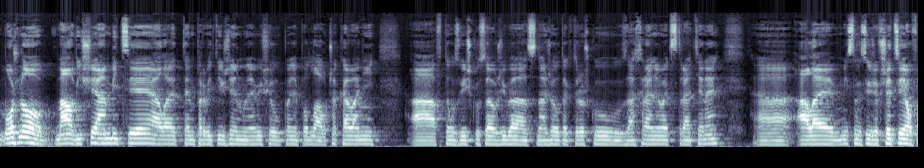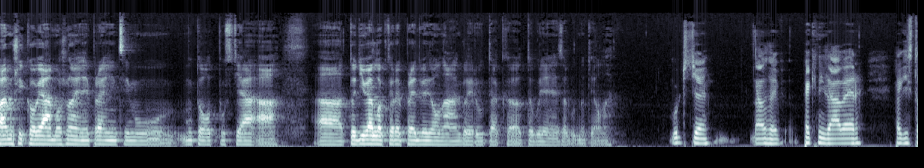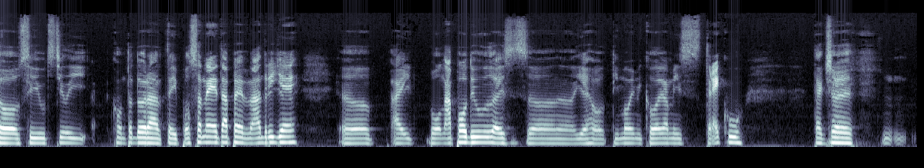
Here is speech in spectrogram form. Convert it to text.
možno mal vyššie ambície, ale ten prvý týždeň mu nevyšiel úplne podľa očakávaní a v tom zvyšku sa už iba snažil tak trošku zachráňovať stratené. A, ale myslím si, že všetci jeho fanúšikovia a možno aj neprajníci mu, mu to odpustia a, a to divadlo, ktoré predvedol na Angliru, tak e, to bude nezabudnutelné. Určite, naozaj pekný záver. Takisto si uctili Contadora v tej poslednej etape v Madride, uh, aj bol na pódiu aj s uh, jeho tímovými kolegami z treku. Takže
